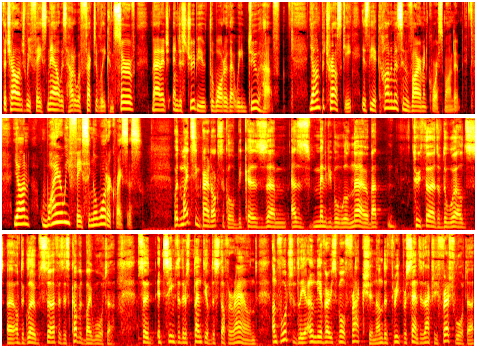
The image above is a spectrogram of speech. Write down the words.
The challenge we face now is how to effectively conserve, manage, and distribute the water that we do have. Jan Piotrowski is the Economist environment correspondent. Jan, why are we facing a water crisis? Well, it might seem paradoxical because, um, as many people will know, about two thirds of the world's uh, of the globe's surface is covered by water. So it seems that there's plenty of this stuff around. Unfortunately, only a very small fraction, under three percent, is actually fresh water,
